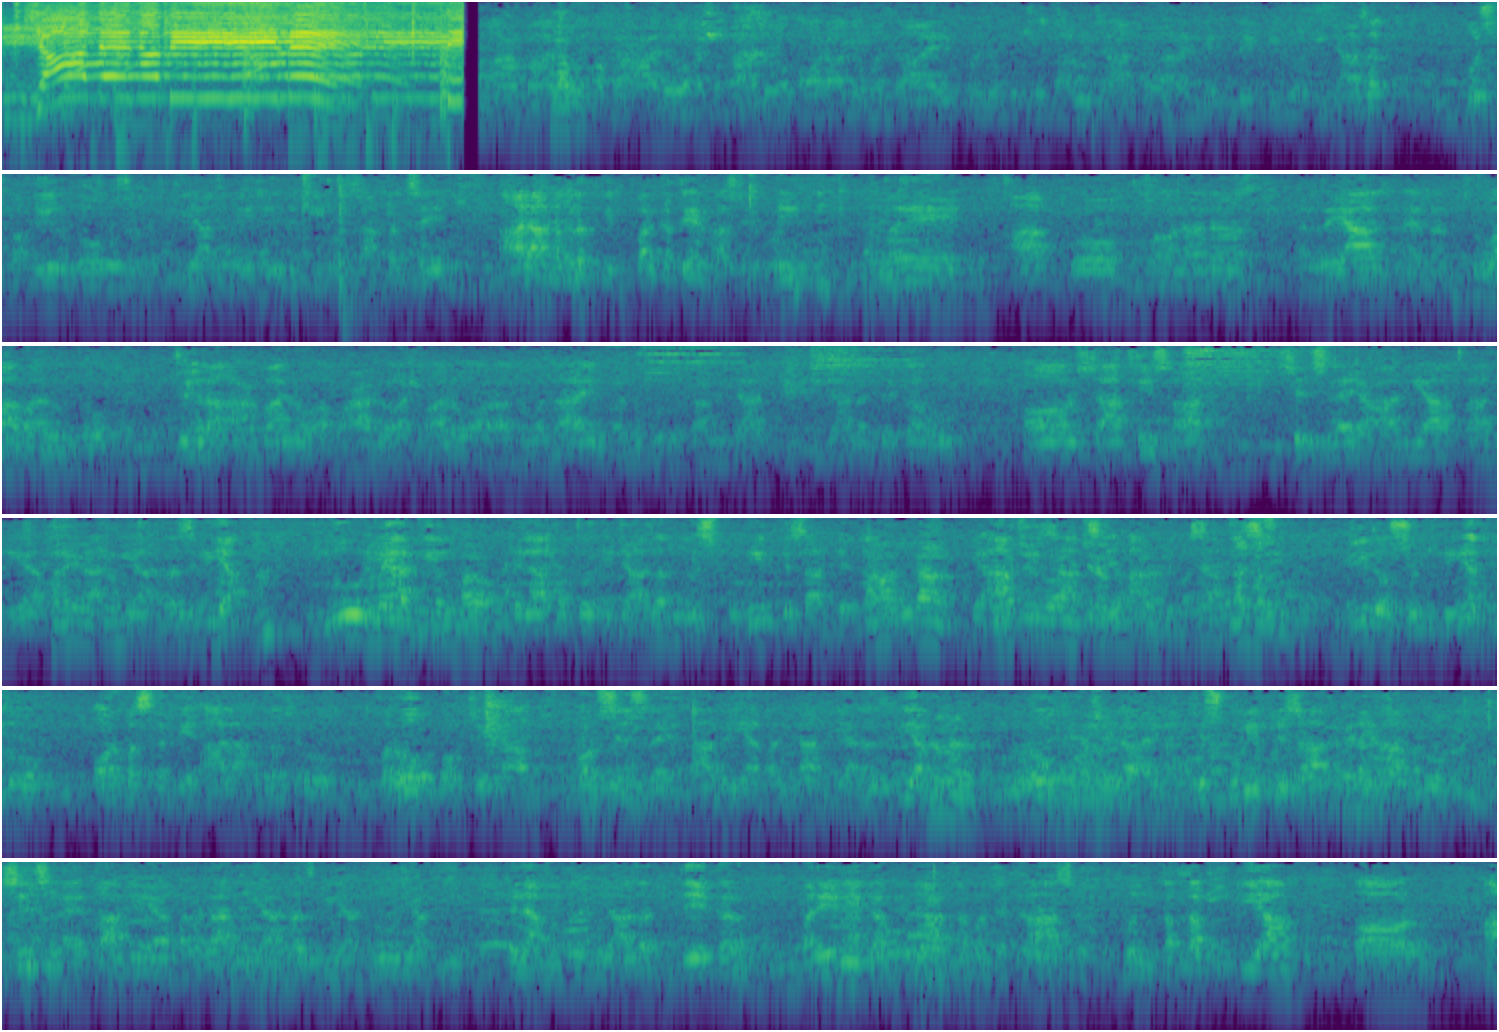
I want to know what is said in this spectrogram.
یاد نبی میں۔ اعمال و وغیرہ لکھنے کی جو اجازت فقیر کو حضور مفتی اعظم ہند کی وساطت سے اعلیٰ حضرت کی برکتیں حاصل ہوئی میں آپ کو مولانا ریاض احمد دعا والوں کو جملہ اعمال و افعال و اشغال و اوراد و وظائف اور نقوص و تعویذات کی اجازت دیتا ہوں۔ ساتھ ہی ساتھ سلسلہ عالیہ قادریہ رضویہ نوریہ کی خلافت و اجازت اس امید کے ساتھ دیتا ہوں کہ آپ کی ذات سے آپ کی مساطت سے دین و سنیت کو اور مسلک اعلیٰ حضرت کو فروغ پہنچے گا اور سلسلہ قادریہ بنکاتیہ رضویہ کو فروغ پہنچے گا۔ اس امید کے ساتھ میں نے آپ کو سلسلہ تعلیہ بنکاتیہ رضویہ دوریا کی بنا و اجازت دے کر بریلی کا معتمد خاص منتخب کیا اور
